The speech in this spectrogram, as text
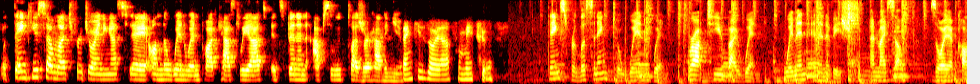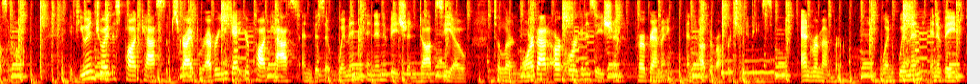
Well, thank you so much for joining us today on the Win Win podcast, Liat. It's been an absolute pleasure having you. Thank you, Zoya. For me too. Thanks for listening to Win Win, brought to you by Win, Women in Innovation, and myself, Zoya Kozakov. If you enjoy this podcast, subscribe wherever you get your podcasts and visit womeninnovation.co to learn more about our organization, programming, and other opportunities. And remember, when women innovate,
